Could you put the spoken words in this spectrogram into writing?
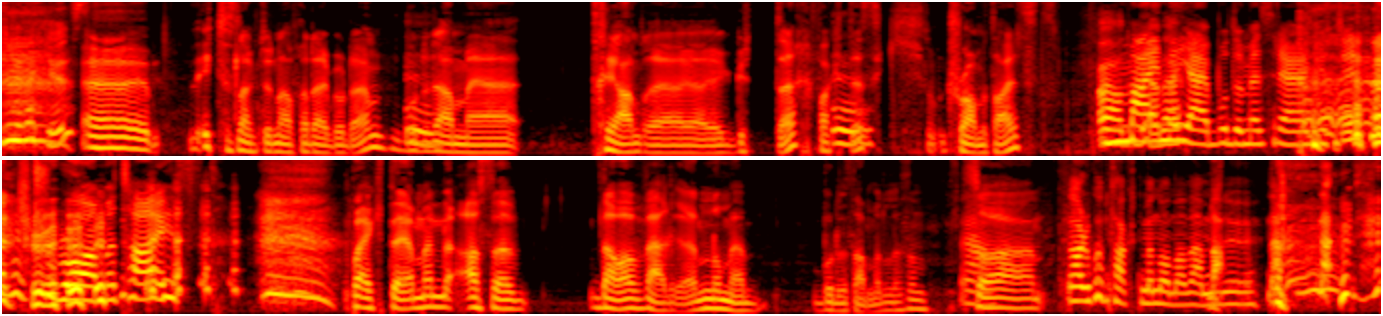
koselig rekkehus. Eh, ikke så langt unna fra der jeg bodde. Bodde Mm. der med tre andre gutter, faktisk. Traumatized. Å, ja, Meg når jeg bodde med tre gutter. Traumatized. På ekte. Men altså, det var verre enn når vi bodde sammen, liksom. Ja. Så Nå har du kontakt med noen av dem Nei. du Nei, nei.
